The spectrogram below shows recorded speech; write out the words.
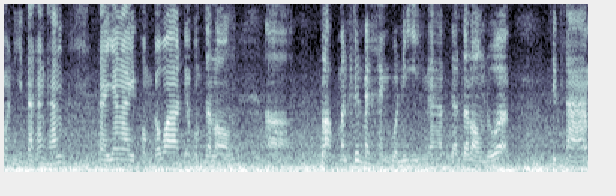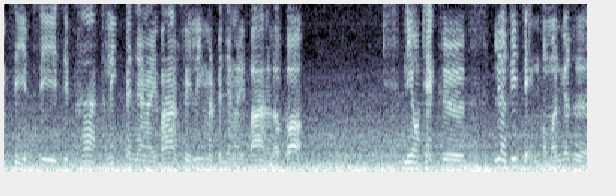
กว่านี้ แต่ทั้งๆ แต่ยังไงผมก็ว่าเดี๋ยวผมจะลองเออ ปรับมันขึ้นไปแข็งกว่านี้อีกนะครับ เดี๋ยวจะลองดูว่า 13 14 15 คลิกเป็นยังไงบ้างฟีลลิ่งมันเป็นยังไงบ้าง แล้วก็ n e o t e c h คือเรื่องที่เจ๋งของมันก็คือ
